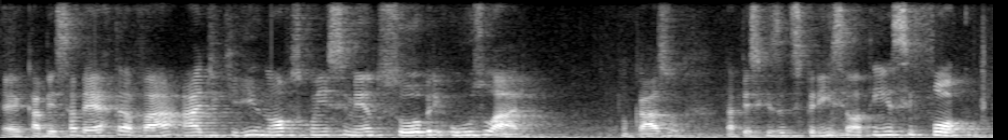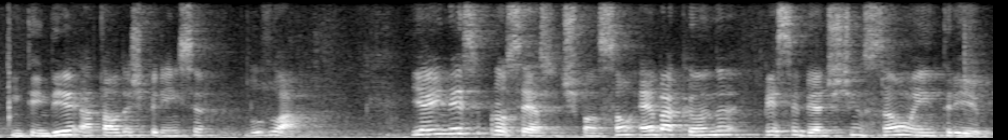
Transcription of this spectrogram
é, cabeça aberta, vá adquirir novos conhecimentos sobre o usuário. No caso da pesquisa de experiência, ela tem esse foco, entender a tal da experiência do usuário. E aí, nesse processo de expansão, é bacana perceber a distinção entre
